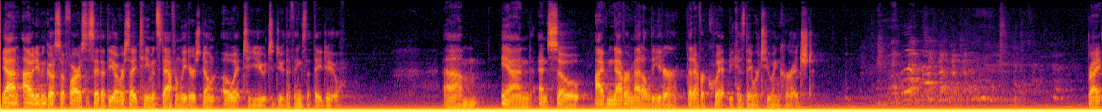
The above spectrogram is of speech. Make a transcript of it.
Yeah, and I would even go so far as to say that the oversight team and staff and leaders don't owe it to you to do the things that they do. Um, and and so I've never met a leader that ever quit because they were too encouraged. right?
